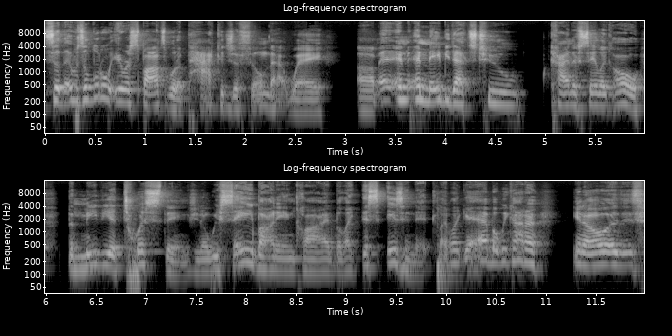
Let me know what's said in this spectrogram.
so it was a little irresponsible to package the film that way. Um, and, and and maybe that's to kind of say like, oh, the media twists things. You know, we say Bonnie and Clyde, but like this isn't it. Like, like yeah, but we gotta, you know, it's-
